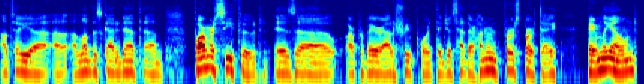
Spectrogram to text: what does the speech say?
I'll tell you, uh, I, I love this guy to death. Um, Farmer Seafood is uh, our purveyor out of Shreveport. They just had their 101st birthday, family owned.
